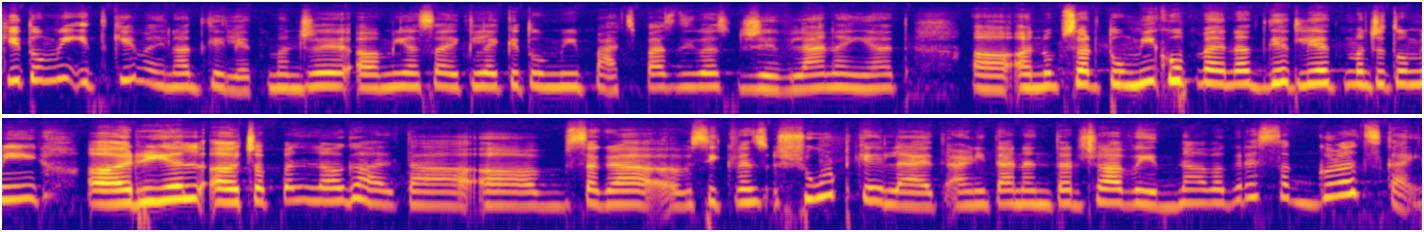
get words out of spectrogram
की तुम्ही इतकी मेहनत केली आहेत. म्हणजे अ, मी असं ऐकलं आहे की तुम्ही पाच पाच दिवस जेवला नाही आहात. अ, अनुप सर तुम्ही खूप मेहनत घेतली आहेत. म्हणजे तुम्ही रिअल चप्पल न घालता अ, सगळा सिक्वेन्स शूट केला आहेत आणि त्यानंतरच्या वेदना वगैरे सगळंच काही.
